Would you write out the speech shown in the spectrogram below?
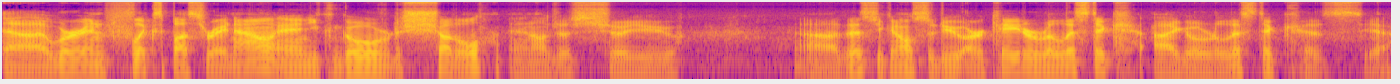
uh, we're in Flixbus right now, and you can go over to Shuttle, and I'll just show you uh, this. You can also do arcade or realistic. I go realistic because, yeah.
